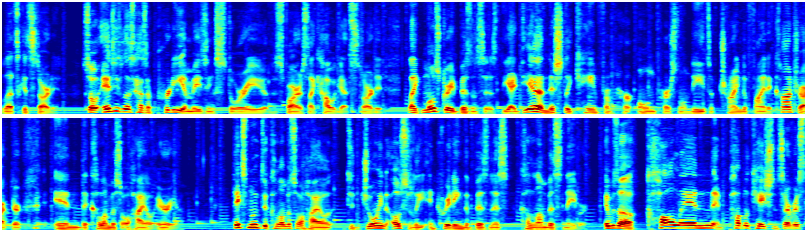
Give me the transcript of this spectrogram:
Let's get started. So Angie's List has a pretty amazing story as far as like how it got started. Like most great businesses, the idea initially came from her own personal needs of trying to find a contractor in the Columbus, Ohio area. Hicks moved to Columbus, Ohio to join Oesterle in creating the business Columbus Neighbor. It was a call-in and publication service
